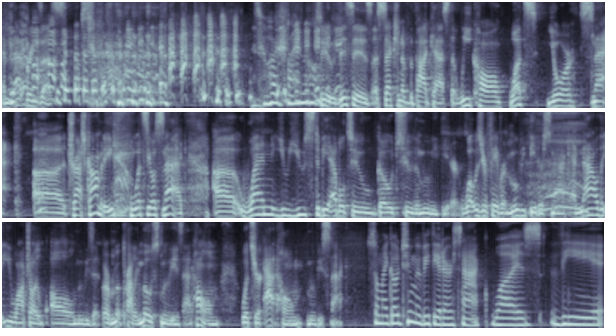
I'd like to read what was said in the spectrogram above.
And that brings us to our final. to this is a section of the podcast that we call "What's Your Snack." Uh, trash comedy. What's your snack? Uh, when you used to be able to go to the movie theater, what was your favorite movie theater snack? And now that you watch all, all movies, at, or mo- probably most movies at home, what's your at-home movie snack? So my go-to movie theater snack was the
